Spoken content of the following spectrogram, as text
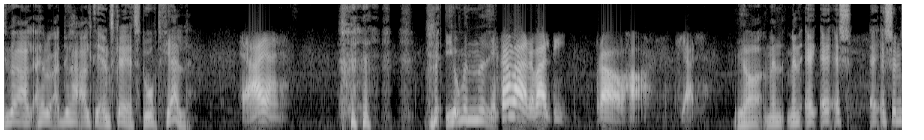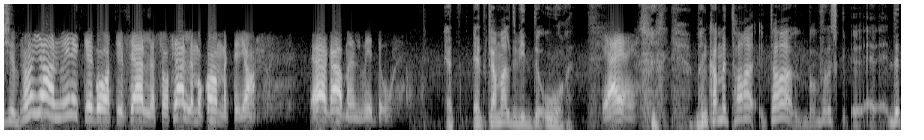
du, har, du, har alltid ønska deg et stort fjell? Ja, ja, ja. Jo, men eh, Det kan være veldig bra å ha fjell. Ja, men, men jeg, jeg, jeg, jeg, skjønner ikke Nå, Jan vil ikke gå til fjellet, så fjellet må komme til Jan. Det er gammelt viddeord. Et, et gammelt viddeord. Ja, ja, ja. Men kan vi ta, ta eh, det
